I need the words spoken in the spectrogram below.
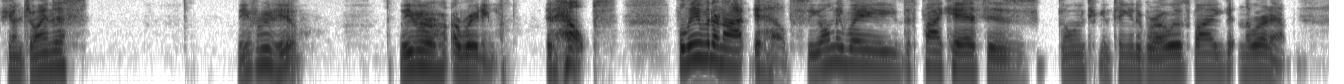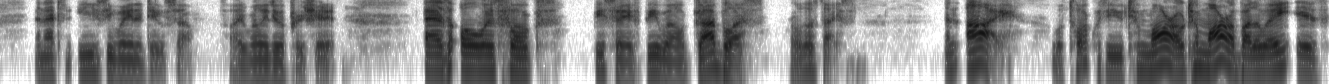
if you're enjoying this, leave a review, leave a, a rating. It helps believe it or not, it helps. The only way this podcast is going to continue to grow is by getting the word out. And that's an easy way to do so. So I really do appreciate it. As always, folks, be safe, be well. God bless. Roll those dice. And I will talk with you tomorrow. Tomorrow, by the way, is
